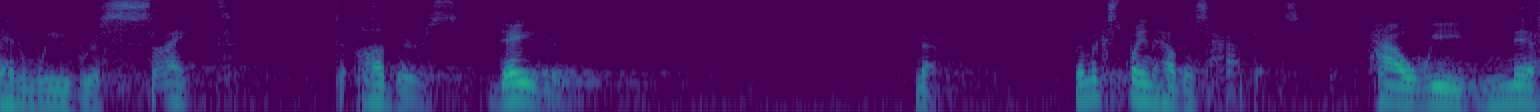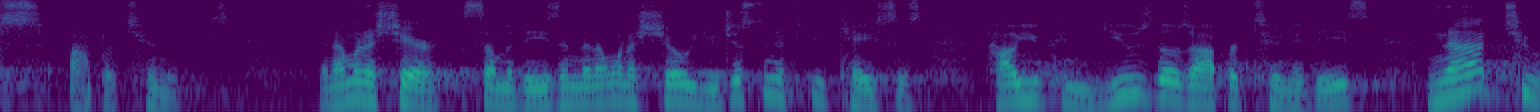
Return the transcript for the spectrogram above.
and we recite to others daily. Now, let me explain how this happens how we miss opportunities. And I'm going to share some of these, and then I want to show you, just in a few cases, how you can use those opportunities not to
